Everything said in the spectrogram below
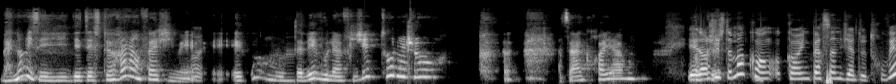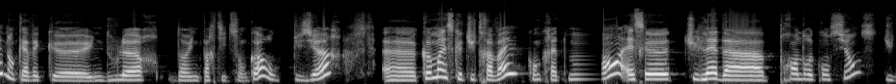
ben non, ils, détesteraient en fait. J'y mais et vous, vous savez, vous l'infligez tous les jours. c'est incroyable. Et alors justement, quand, quand une personne vient te trouver, donc avec euh, une douleur dans une partie de son corps ou plusieurs, euh, comment est-ce que tu travailles concrètement? Est-ce que tu l'aides à prendre conscience du,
